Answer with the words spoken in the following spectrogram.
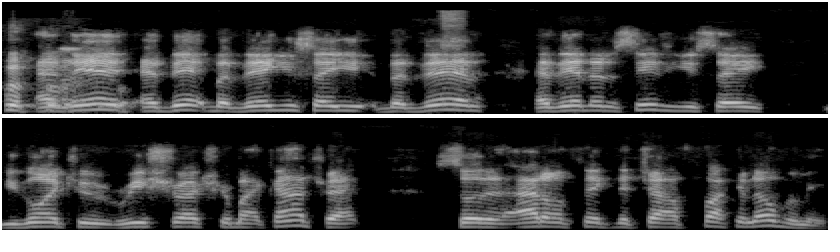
And then and then but then you say you, but then at the end of the season you say you're going to restructure my contract so that I don't think that y'all fucking over me.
